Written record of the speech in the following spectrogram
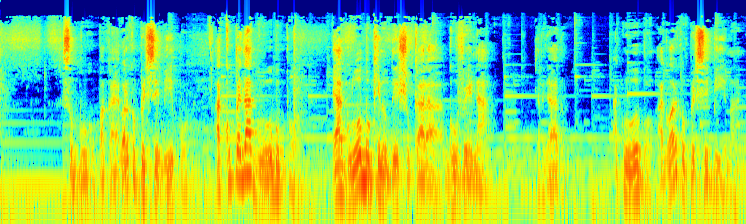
Sou burro pra caralho, agora que eu percebi, pô. A culpa é da Globo, pô. É a Globo que não deixa o cara governar, tá ligado? A Globo, agora que eu percebi, mano.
